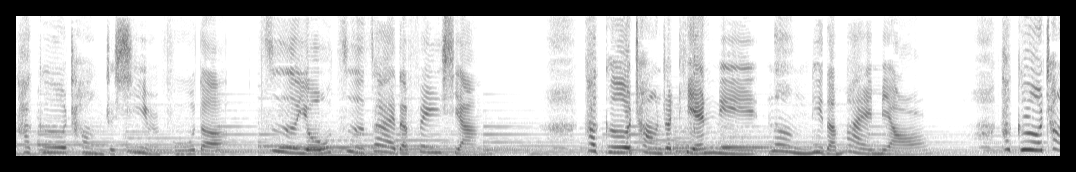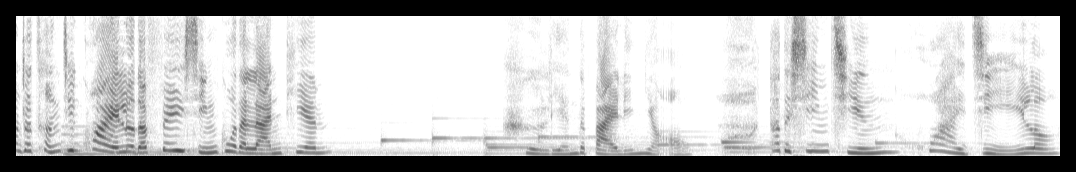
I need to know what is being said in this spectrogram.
它歌唱着幸福的、自由自在的飞翔。它歌唱着田里嫩绿的麦苗。它歌唱着曾经快乐的飞行过的蓝天。可怜的百灵鸟，它的心情坏极了。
